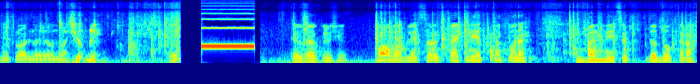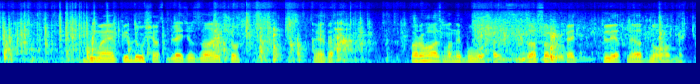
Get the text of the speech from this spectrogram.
неправильно його начав, блядь. Ти вже включив? Баба, блядь, 45 лет проходить в больницю до доктора. Думаю, піду зараз, блядь, узнаю, що это, оргазма не було ще за 45 лет не одного, блядь.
